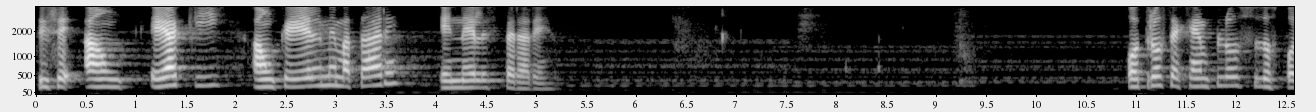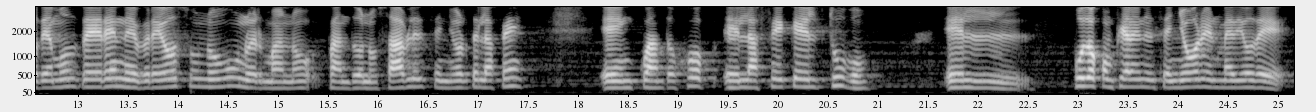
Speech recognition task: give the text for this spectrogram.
Dice, he aquí, aunque él me matare, en él esperaré. Otros ejemplos los podemos ver en Hebreos 1.1, hermano, cuando nos habla el Señor de la fe. En cuanto Job, en la fe que él tuvo, él pudo confiar en el Señor en medio de,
